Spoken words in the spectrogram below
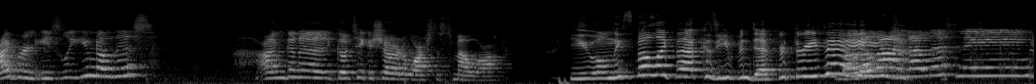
I burn easily, you know this. I'm gonna go take a shower to wash the smell off. You only smell like that cuz you've been dead for 3 days. No, no, I'm not listening.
